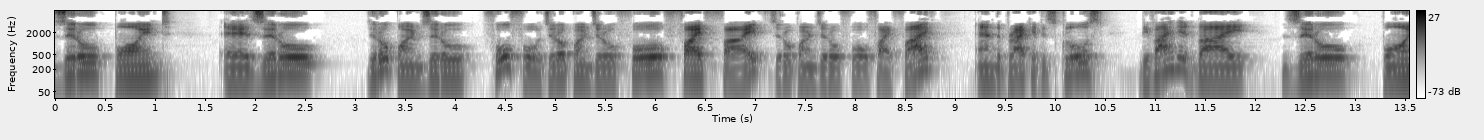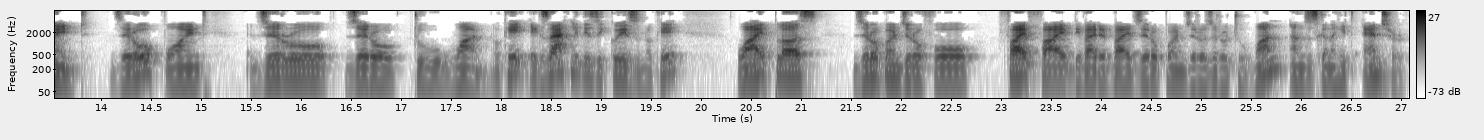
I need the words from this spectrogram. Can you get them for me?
0, uh, point, uh, 0 0 0.044 0 0.0455 0 0.0455 and the bracket is closed divided by 0 0.0 0, 0, 2, 1. Okay, exactly this equation. Okay, y plus 0 0.0455 divided by 0 0.0021. I'm just to hit enter.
